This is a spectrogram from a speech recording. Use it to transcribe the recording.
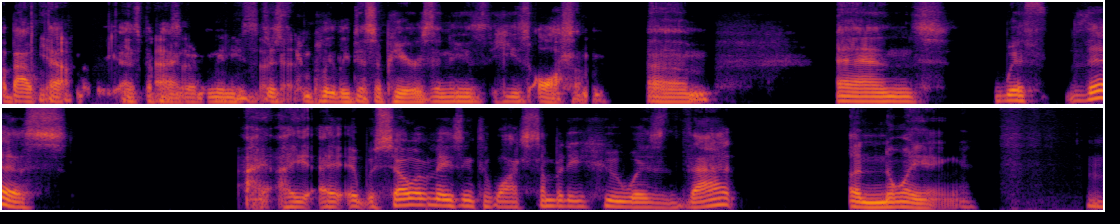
about Yeah. that movie as the Penguin. I mean, he he's so just good. completely disappears, and he's he's awesome. Um, and with this, I, I, I it was so amazing to watch somebody who was that annoying, hmm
